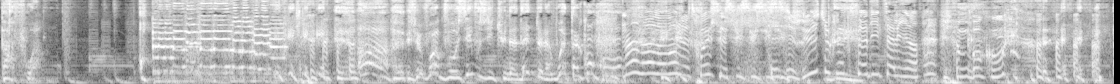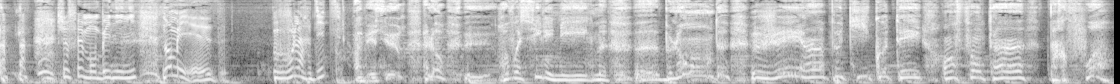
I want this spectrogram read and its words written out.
parfois. Oh. ah, je vois que vous aussi, vous êtes une adepte de la boîte à concombre. Non, non, non, non, j'ai trouvé que c'est juste du klaxon italien. J'aime beaucoup. je fais mon bénini. Non, mais euh, Vous la redites? Ah bien sûr. Alors, euh, revoici l'énigme. Euh, blonde, j'ai un petit côté enfantin parfois.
